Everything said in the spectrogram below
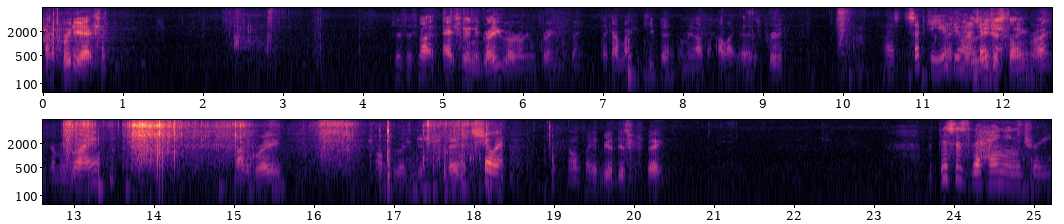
Kind of pretty, actually. Since it's not actually in the graveyard or in the grave, you think, think I might keep that? I mean, I, I like that. It's pretty. It's up to you if you want to take religious thing, right? I mean, Right. not a grave. I don't feel like a disrespect. Let's show it. I don't think it'd be a disrespect. But this is the hanging tree.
